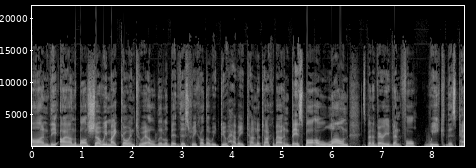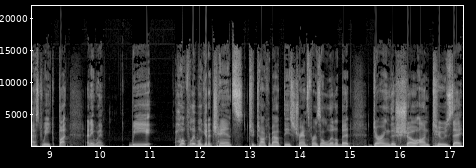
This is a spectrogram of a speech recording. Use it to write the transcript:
on the Eye on the Ball show. We might go into it a little bit this week, although we do have a ton to talk about in baseball alone. It's been a very eventful week this past week. But anyway, we hopefully we'll get a chance to talk about these transfers a little bit during the show on Tuesday,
